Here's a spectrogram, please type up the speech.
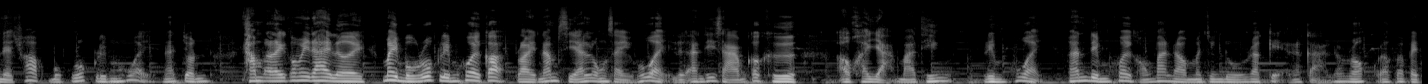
เนี่ยชอบบุกรุกริมห้วยนะจนทำอะไรก็ไม่ได้เลย ไม่บุกรุกริมห้วยก็ปล่อยน้ำเสียลงใส่ห้วย หรืออันที่ 3 ก็คือ เอาขยะมาทิ้งริมห้วย นั้นริมห้วยของบ้านเรามันจึงดูระเกะระกะแล้วรก แล้วก็เป็น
